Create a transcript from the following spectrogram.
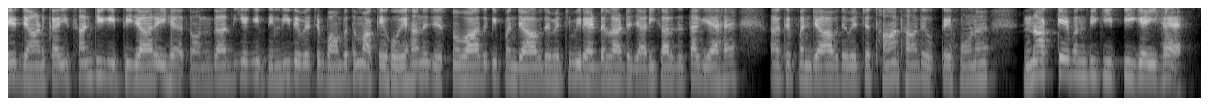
ਇਹ ਜਾਣਕਾਰੀ ਸਾਂਝੀ ਕੀਤੀ ਜਾ ਰਹੀ ਹੈ। ਤੁਹਾਨੂੰ ਦੱਸ ਦਈਏ ਕਿ ਦਿੱਲੀ ਦੇ ਵਿੱਚ ਬੰਬ ਧਮਾਕੇ ਹੋਏ ਹਨ, ਜਿਸ ਤੋਂ ਬਾਅਦ ਕਿ ਪੰਜਾਬ ਦੇ ਵਿੱਚ ਵੀ ਰੈੱਡ ਅਲਰਟ ਜਾਰੀ ਕਰ ਦਿੱਤਾ ਗਿਆ ਹੈ ਅਤੇ ਪੰਜਾਬ ਦੇ ਵਿੱਚ ਥਾਂ-ਥਾਂ ਦੇ ਉੱਤੇ ਹੁਣ ਨਾਕੇਬੰਦੀ ਕੀਤੀ ਗਈ ਹੈ।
